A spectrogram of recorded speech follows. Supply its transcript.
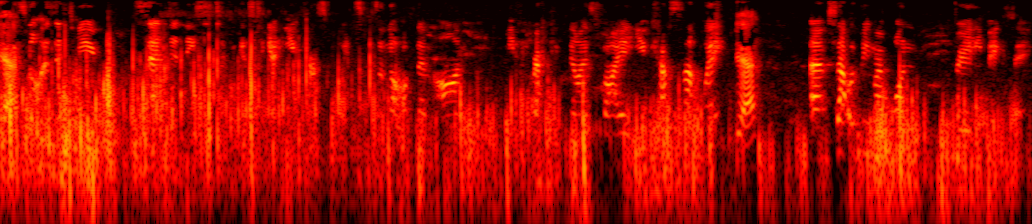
Yeah. It's not as if you send in these certificates to get UCAS points because a lot of them aren't even recognised via UCAS that way. Yeah. Um, so that would be my one really big thing.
